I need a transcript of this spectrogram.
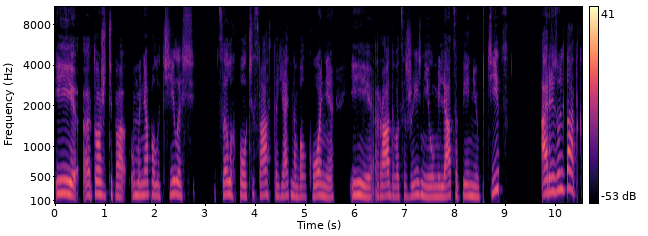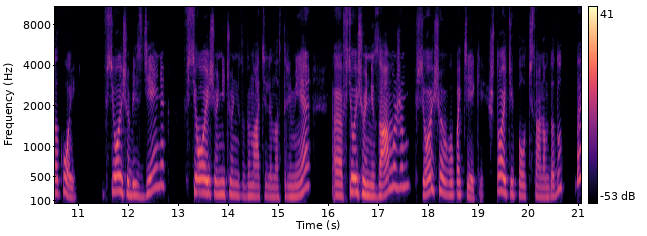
И э, тоже, типа, у меня получилось целых полчаса стоять на балконе и радоваться жизни и умиляться пению птиц. А результат какой? Все еще без денег, все еще ничего не задонатили на стриме, э, все еще не замужем, все еще в ипотеке. Что эти полчаса нам дадут? Да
